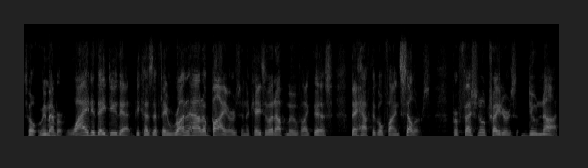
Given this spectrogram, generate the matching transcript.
So remember, why did they do that? Because if they run out of buyers, in the case of an up move like this, they have to go find sellers. Professional traders do not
